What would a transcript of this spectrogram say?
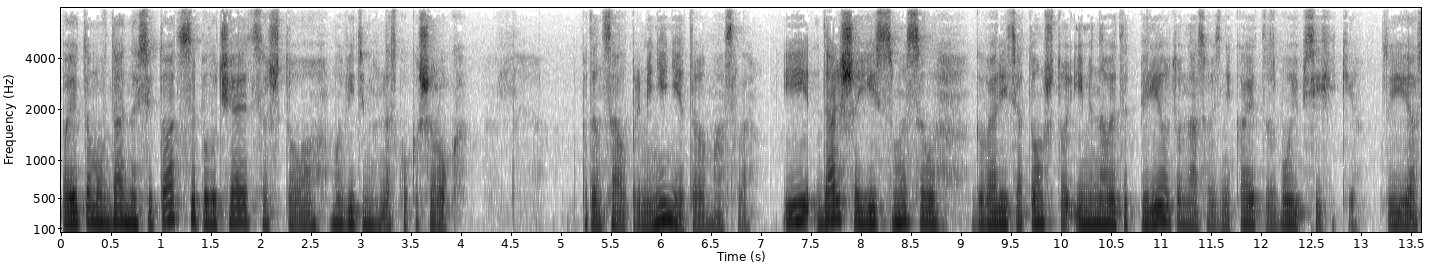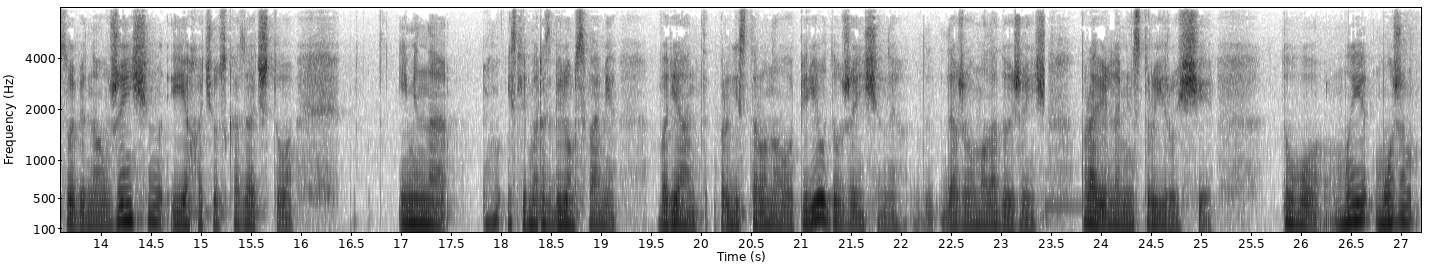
Поэтому в данной ситуации получается, что мы видим, насколько широк потенциал применения этого масла – и дальше есть смысл говорить о том, что именно в этот период у нас возникает сбой психики. И особенно у женщин. И я хочу сказать, что именно если мы разберем с вами вариант прогестеронового периода у женщины, даже у молодой женщины, правильно менструирующей, то мы можем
